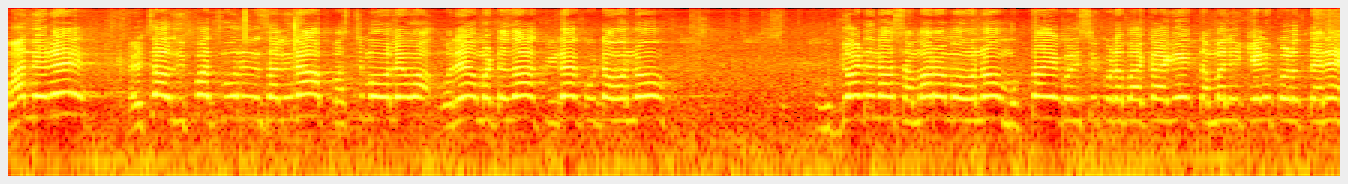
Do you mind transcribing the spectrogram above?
ಮಾನ್ಯರೇ ಎರಡ್ ಸಾವಿರದ ಇಪ್ಪತ್ತ್ ಮೂರನೇ ಸಾಲಿನ ಪಶ್ಚಿಮ ವಲಯ ವಲಯ ಮಟ್ಟದ ಕ್ರೀಡಾಕೂಟವನ್ನು ಉದ್ಘಾಟನಾ ಸಮಾರಂಭವನ್ನು ಮುಕ್ತಾಯಗೊಳಿಸಿಕೊಡಬೇಕಾಗಿ ತಮ್ಮಲ್ಲಿ ಕೇಳಿಕೊಳ್ಳುತ್ತೇನೆ.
